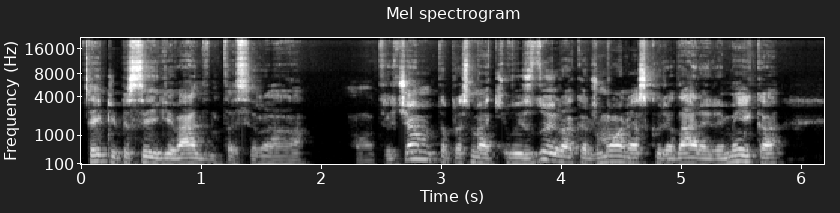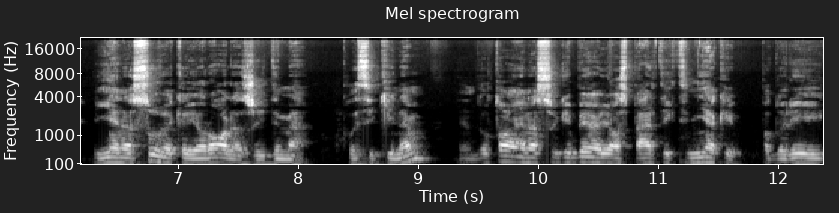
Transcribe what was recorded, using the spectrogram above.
tai, kaip jisai įgyvendintas yra o trečiam, ta prasme, akivaizdu yra, kad žmonės, kurie darė remake, jie nesuvokė jo rolės žaidime klasikiniam, dėl to jie nesugebėjo jos perteikti niekaip. Padariai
